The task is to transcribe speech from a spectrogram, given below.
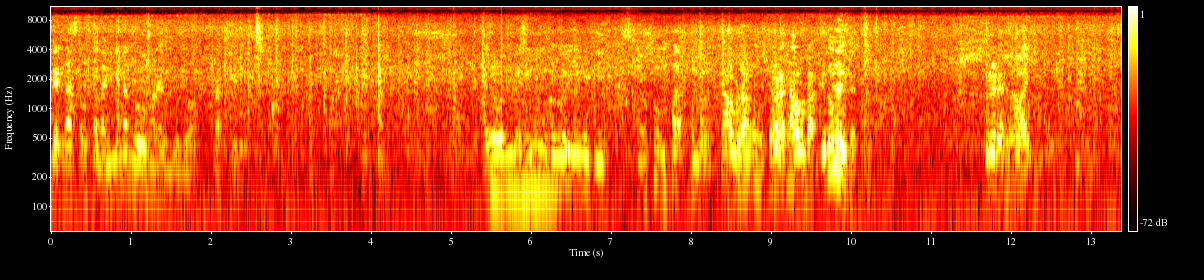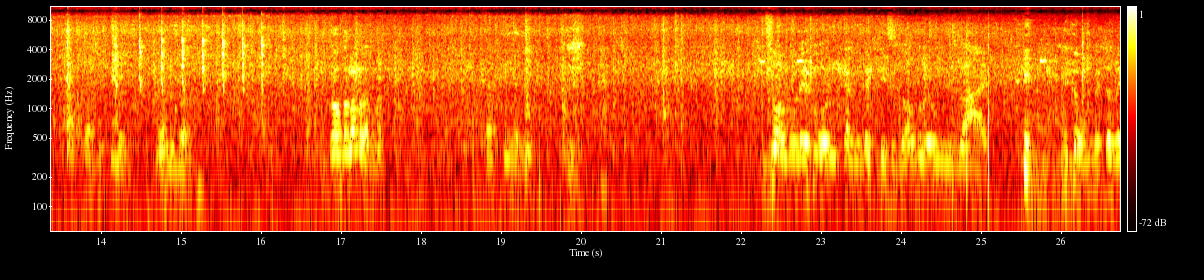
দেখ রাস্তার কথা ভাঙিয়ে না লো ঘরে রাখতে এখন ওই মেশিন তো লই নাকি? কালোটা ওরা কালোটা কি দম দিতে তুলে দেখা হালাই জল তোলা না রাখো না জল বলে মরুল কাকু দেখতেছি জল বলে অমনি যায় অমনিটা যে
